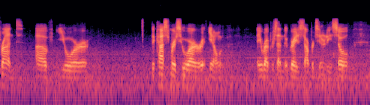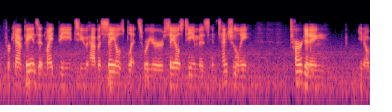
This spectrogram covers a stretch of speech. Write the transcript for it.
front of your the customers who are you know they represent the greatest opportunity. So for campaigns, it might be to have a sales blitz where your sales team is intentionally targeting, you know,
